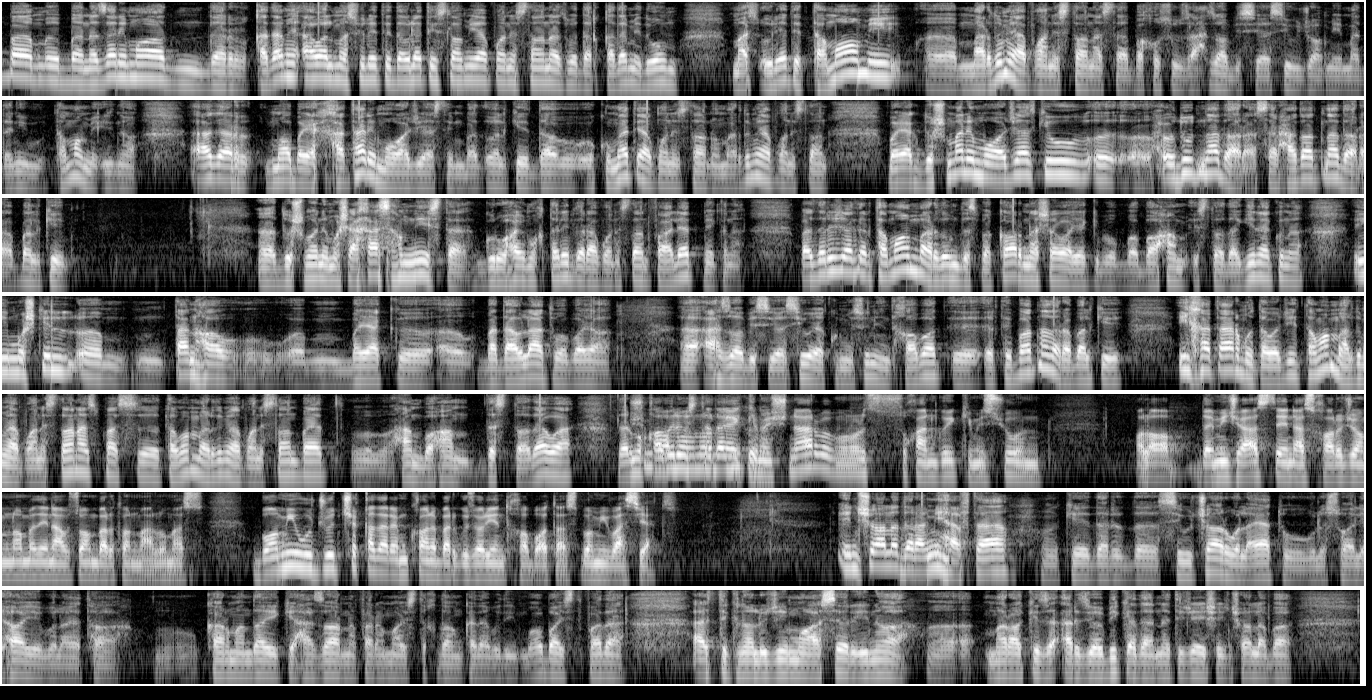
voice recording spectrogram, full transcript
به نظر ما در قدم اول مسئولیت دولت اسلامی افغانستان است و در قدم دوم مسئولیت تمام مردم افغانستان است به خصوص احزاب سیاسی و جامعه مدنی و تمام اینا. اگر ما با یک خطر مواجه هستیم بلکه حکومت افغانستان و مردم افغانستان با یک دشمن مواجه است که او حدود نداره سرحدات نداره بلکه دشمن مشخص هم نیست گروه های مختلف در افغانستان فعالیت می‌کنه. پس در اگر تمام مردم دست به کار نشوه یکی با هم استادگی نکنه این مشکل تنها با یک به دولت و با احزاب سیاسی و کمیسیون انتخابات ارتباط نداره بلکه این خطر متوجه تمام مردم افغانستان است. پس تمام مردم افغانستان باید هم با هم دست داده و در مقابل استادگی کنه. کمیشنر و سخنگوی کمیسیون حالا دمیج هستین از خارج هم نامدین اوزان براتان معلوم است. با می وجود چقدر امکان برگزاری انتخابات است؟ با می وصیت انشاءالله در امی هفته که در 34 ولایت و ولسوالی های ولایت ها کارمندایی که هزار نفر ما استخدام کرده بودیم ما با استفاده از تکنولوژی معاصر اینا مراکز ارزیابی کرده نتیجهش انشاءالله با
